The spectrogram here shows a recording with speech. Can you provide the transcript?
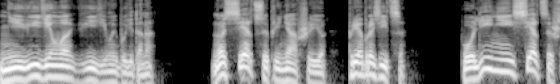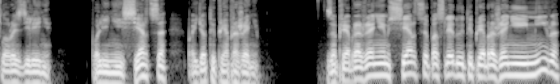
Невидимо видимой будет она. Но сердце, принявшее ее, преобразится. По линии сердца шло разделение, по линии сердца пойдет и преображение. За преображением сердца последует и преображение мира,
